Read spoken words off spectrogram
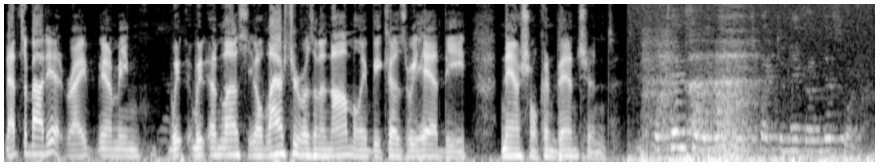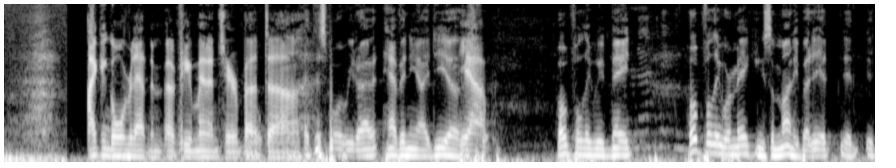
that's about it, right? I mean, we, we, unless you know, last year was an anomaly because we had the national convention. Potentially, what do you expect to make on this one? I can go over that in a, a few minutes here, but uh, At this point, we don't have any idea. Yeah. Hopefully, we've made. Hopefully, we're making some money, but it, it, it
